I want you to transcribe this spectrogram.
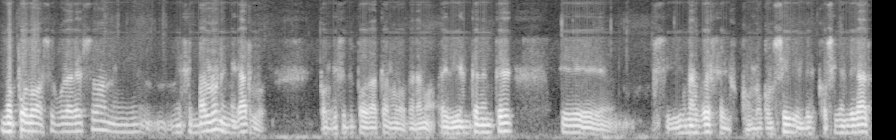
no puedo asegurar eso ni, ni firmarlo ni negarlo, porque ese tipo de datos no lo tenemos. Evidentemente, eh, si unas veces con lo consiguen, consiguen llegar,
